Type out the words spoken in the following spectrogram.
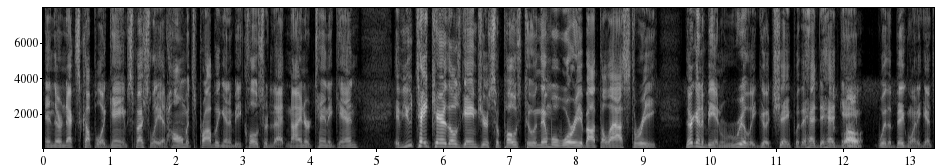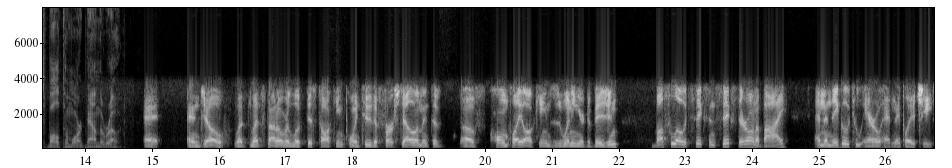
in their next couple of games, especially at home. It's probably going to be closer to that nine or ten again. If you take care of those games you're supposed to, and then we'll worry about the last three, they're going to be in really good shape with a head to head game well, with a big one against Baltimore down the road. And, and Joe, let, let's not overlook this talking point, too. The first element of, of home playoff games is winning your division. Buffalo at six and six, they're on a bye, and then they go to Arrowhead and they play the Chiefs.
